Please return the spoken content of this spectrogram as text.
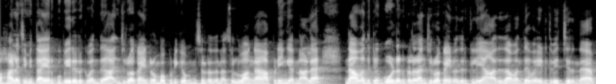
மகாலட்சுமி தாயார் குபேரருக்கு வந்து அஞ்சு ரூபா காயின் ரொம்ப பிடிக்கும் அப்படின்னு சொல்கிறது நான் சொல்லுவாங்க. அப்படிங்கறனால நான் வந்துட்டு கோல்டன் கலர் அஞ்சு ரூபா காயின் வந்திருக்கு இல்லையா அதுதான் வந்து எடுத்து வச்சுருந்தேன்.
